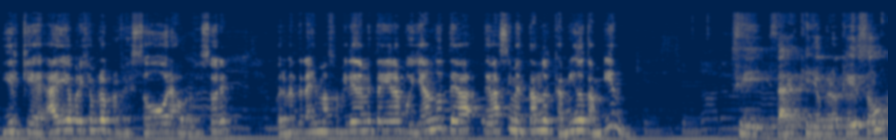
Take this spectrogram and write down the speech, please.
y el que haya, por ejemplo, profesoras o profesores repente la misma familia también te viene apoyando, te va, te va cimentando el camino también. Sí, sabes que yo creo que eso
